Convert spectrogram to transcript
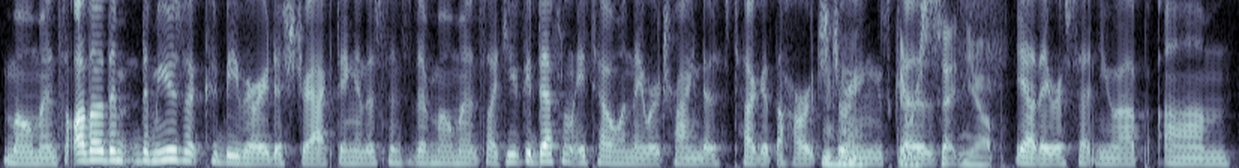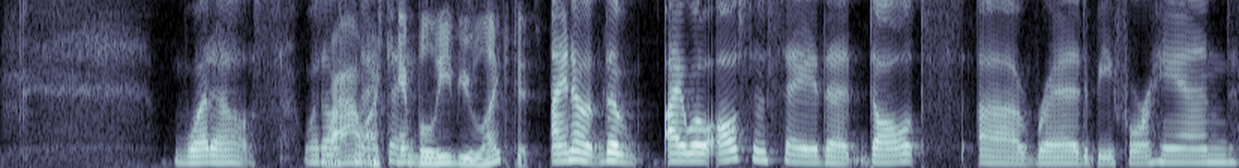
moments. Although the the music could be very distracting in the sensitive moments. Like you could definitely tell when they were trying to tug at the heartstrings Mm-hmm. Because setting you up. Yeah, they were setting you up. Um, what else? What else Wow, can I, can't believe you liked it. I know the. I will also say that Dalt's uh, read beforehand,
